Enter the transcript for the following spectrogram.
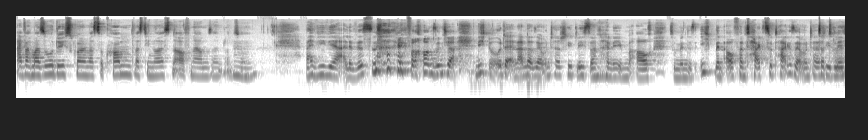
einfach mal so durchscrollen, was so kommt, was die neuesten Aufnahmen sind und so. Weil, wie wir alle wissen, wir Frauen sind ja nicht nur untereinander sehr unterschiedlich, sondern eben auch, zumindest ich bin auch von Tag zu Tag sehr unterschiedlich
